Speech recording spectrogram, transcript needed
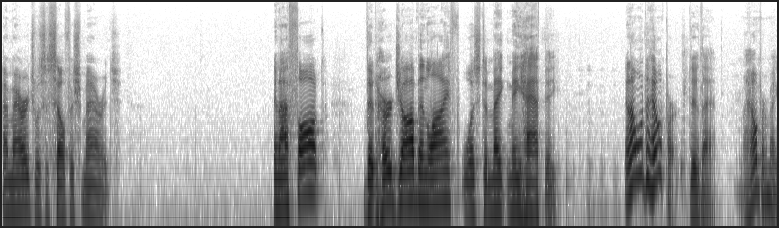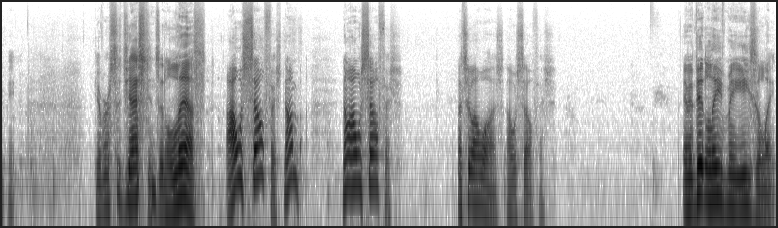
Our marriage was a selfish marriage. And I thought that her job in life was to make me happy. And I wanted to help her do that. Help her make me. Give her suggestions and a list. I was selfish. No, I'm, no, I was selfish. That's who I was. I was selfish. And it didn't leave me easily.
